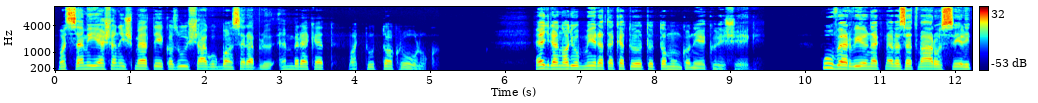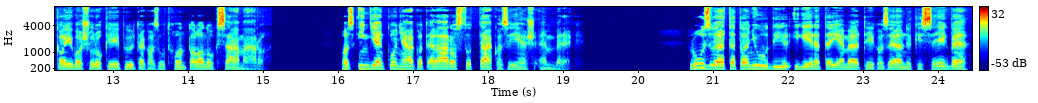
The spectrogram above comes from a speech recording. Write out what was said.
vagy személyesen ismerték az újságokban szereplő embereket, vagy tudtak róluk. Egyre nagyobb méreteket öltött a munkanélküliség. Hooverville-nek nevezett városszéli kaibasorok épültek az otthontalanok számára. Az ingyen konyhákat elárasztották az éhes emberek. Rooseveltet a New Deal ígéretei emelték az elnöki székbe,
